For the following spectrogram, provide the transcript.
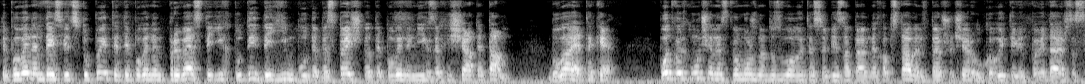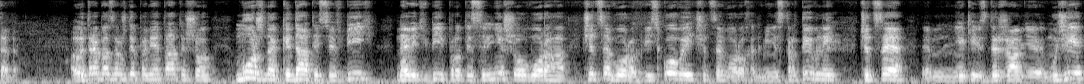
Ти повинен десь відступити, ти повинен привести їх туди, де їм буде безпечно, ти повинен їх захищати там. Буває таке. Подвиг мучеництва можна дозволити собі за певних обставин, в першу чергу, коли ти відповідаєш за себе. Але треба завжди пам'ятати, що можна кидатися в бій, навіть в бій проти сильнішого ворога, чи це ворог військовий, чи це ворог адміністративний, чи це ем, якісь державні мужі,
